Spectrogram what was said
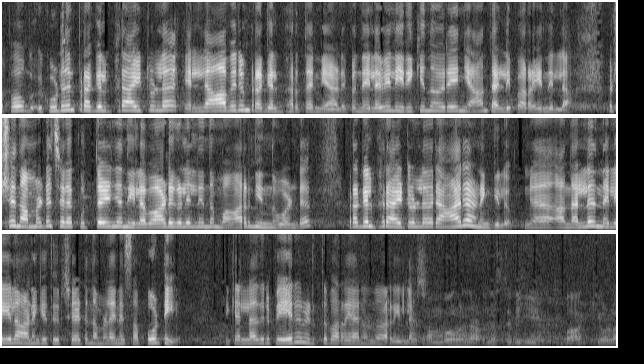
അപ്പോൾ കൂടുതൽ പ്രഗത്ഭരായിട്ടുള്ള എല്ലാവരും പ്രഗത്ഭർ തന്നെയാണ്. ഇപ്പം നിലവിലിരിക്കുന്നവരെ ഞാൻ തള്ളി പറയുന്നില്ല. പക്ഷേ നമ്മുടെ ചില കുത്തഴിഞ്ഞ നിലപാടുകളിൽ നിന്ന് മാറി നിന്നുകൊണ്ട് പ്രഗത്ഭരായിട്ടുള്ളവരാരാണെങ്കിലും നല്ല നിലയിലാണെങ്കിൽ തീർച്ചയായിട്ടും നമ്മളതിനെ സപ്പോർട്ട് ചെയ്യും എനിക്കല്ലാതെ ഒരു പേര് എടുത്ത് പറയാനൊന്നും അറിയില്ല. സംഭവങ്ങൾ നടന്ന സ്ഥിതിക്ക് ബാക്കിയുള്ള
